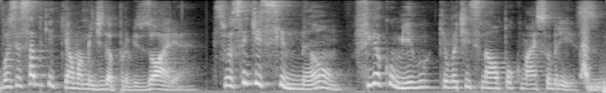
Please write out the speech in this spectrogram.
Você sabe o que é uma medida provisória? Se você disse não, fica comigo que eu vou te ensinar um pouco mais sobre isso.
